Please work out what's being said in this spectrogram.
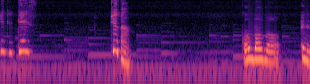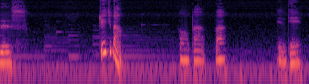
N です。10番。こんばんは、N です。11番。こんばんは、N です。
